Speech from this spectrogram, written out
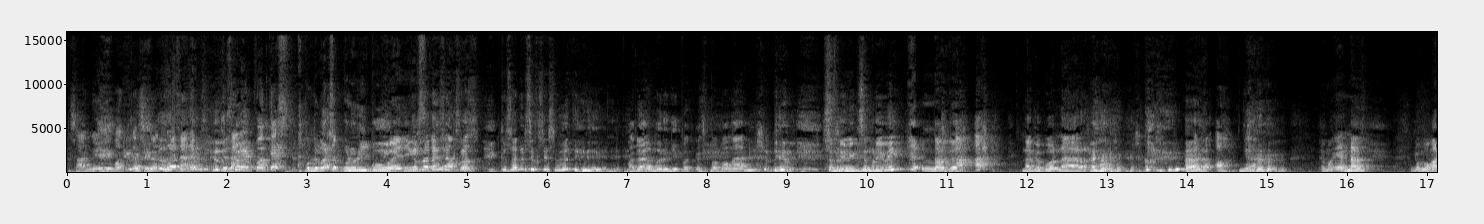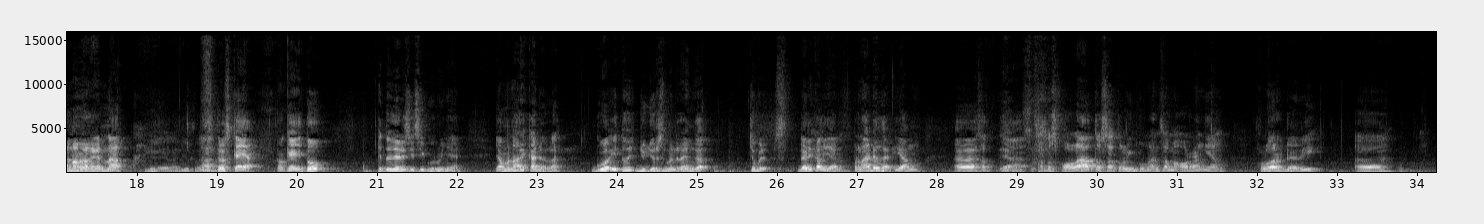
Kesannya di podcast nggak kesannya kesannya podcast pendengar sepuluh ribu anjing kesannya sukses kesannya sukses banget Padahal baru di podcast Babongan. semeriwing semeriwing Naga. ah, ah, ah, naga bonar Ada ahnya. Emang enak. Ngomongan mah emang enak. Iya, lanjut Nah, terus kayak oke itu itu dari sisi gurunya. Yang menarik adalah gua itu jujur sebenarnya nggak coba dari kalian pernah ada nggak yang eh, sat- ya satu sekolah atau satu lingkungan sama orang yang keluar dari eh,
